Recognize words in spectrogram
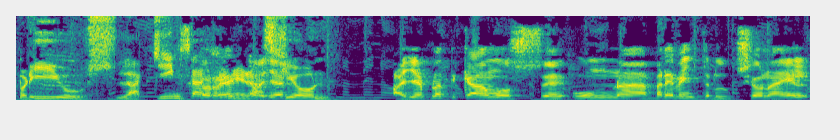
Prius, la quinta generación. Ayer platicábamos eh, una breve introducción a él.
